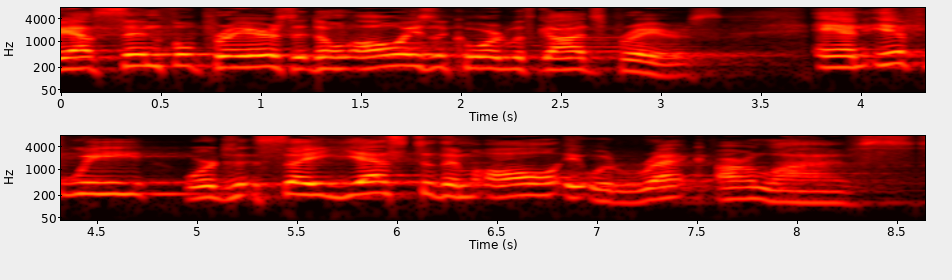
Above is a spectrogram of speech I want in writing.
We have sinful prayers that don't always accord with God's prayers. And if we were to say yes to them all, it would wreck our lives.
